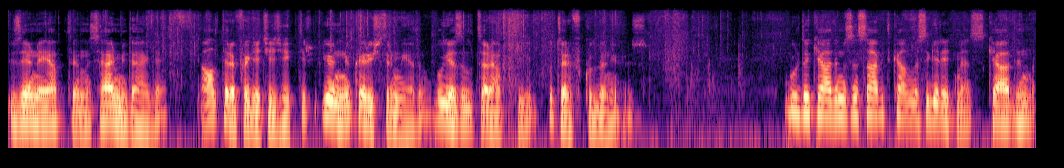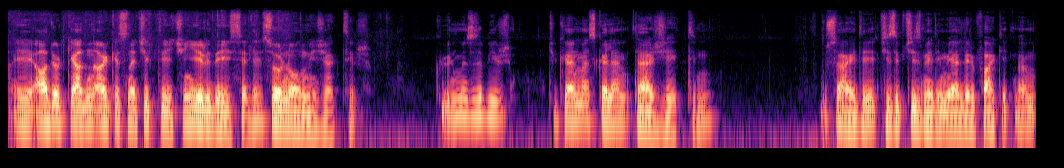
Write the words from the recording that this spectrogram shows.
üzerine yaptığımız her müdahale alt tarafa geçecektir. Yönünü karıştırmayalım. Bu yazılı taraf değil, bu tarafı kullanıyoruz. Burada kağıdımızın sabit kalması gerekmez. Kağıdın e, A4 kağıdın arkasına çıktığı için yeri değilse de sorun olmayacaktır. Kırmızı bir tükenmez kalem tercih ettim. Bu sayede çizip çizmediğim yerleri fark etmem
